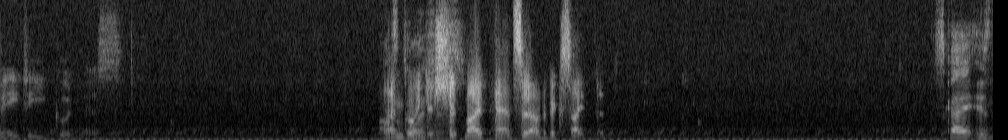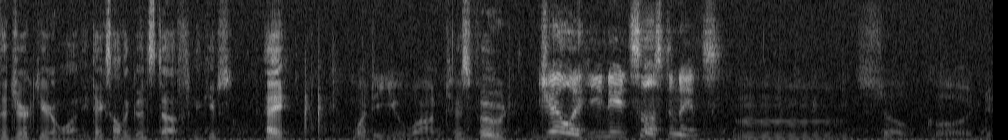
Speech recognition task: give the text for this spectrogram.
baity goodness. It's I'm going to shit my pants out of excitement. This guy is the jerkier one. He takes all the good stuff. and He keeps. Hey, What do you want? there's food. Jelly, you need sustenance. Mmm, so good.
